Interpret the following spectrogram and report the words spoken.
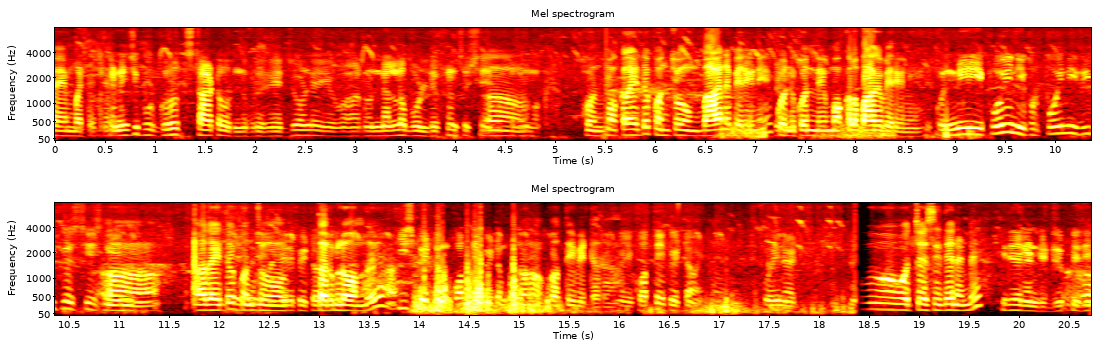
టైం పట్టిద్ది. ఇక్కడ నుంచి ఇప్పుడు గ్రోత్ స్టార్ట్ అవుతుంది. ఇప్పుడు చూడండి రెండు నెలల్లో బోల్ డిఫరెన్స్ వచ్చేది మొక్క. కొన్ని మొక్కలు అయితే కొంచెం బాగానే పెరిగినాయి. కొన్ని కొన్ని మొక్కలు బాగా పెరిగినాయి. కొన్ని పోయినాయి. ఇప్పుడు పోయినాయి రీప్లేస్ చేసి ఆ, అదైతే కొంచెం తరుగులో ఉంది. తీసి పెట్టాం కొత్త పెట్టాం ఆహా, కొత్తవి పెట్టారు? కొత్త పెట్టాం పోయినట్టు. వచ్చేసి ఇదేనండి? ఇదేనండి డ్రిప్ ఇది.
